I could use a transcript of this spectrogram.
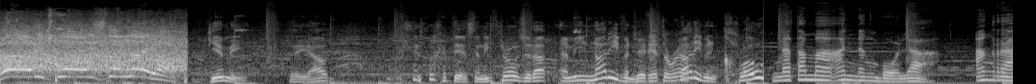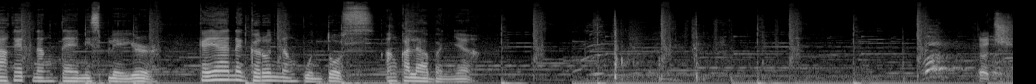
Oh, he blows the layup! Gimme. They out. Look at this, and he throws it up. I mean, not even Did hit the rim. not even close. Natamaan ng bola ang racket ng tennis player kaya nagkaroon ng puntos ang kalaban niya. Touch.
